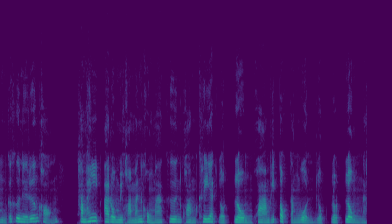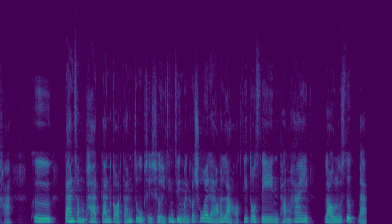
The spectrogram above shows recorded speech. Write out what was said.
มณ์ ก็คือในเรื่องของ ทำให้อารมณ์มีความมั่นคงมากขึ้น ความเครียดลดลง ความวิตกกังวลลดลดลงนะคะ คือการสัมผัส การกอด การจูบเฉย ๆ จริง ๆ มันก็ช่วยแล้ว มันหลั่งออกซิโตซินทำให้เรารู้สึกแบบ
